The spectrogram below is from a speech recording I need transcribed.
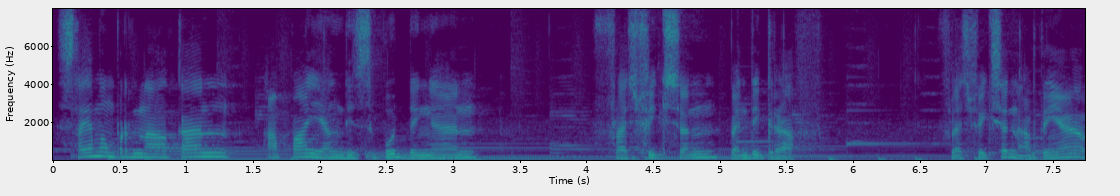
saya memperkenalkan apa yang disebut dengan flash fiction pentigraph. Flash fiction artinya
